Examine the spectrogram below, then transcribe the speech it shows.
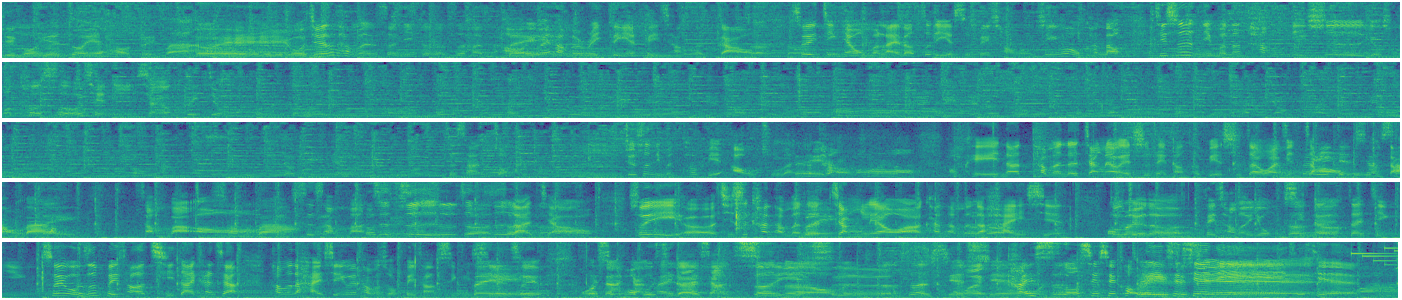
结果越做越好，对吧？对，我觉得他们生意真的是很好，因为他们 rating 也非常的高所以今天我们来到这里也是非常荣幸，因为我看到其实你们的汤底是有什么特色，而且你想要推荐我们就是你们特别熬出来的对汤哦。OK，那他们的酱料也是非常特别，是在外面找有点像三白，三把哦，三巴是三把，都是自制自自制制辣椒，所以呃，其实看他们的对。酱料啊，看他们的海鲜，我都觉得嗯。非常的用心的的。在经营，所以我是非常的期待看一下他们的海鲜，因为他们说非常新鲜，所以我是迫不及待地想吃一真的我吃们。真的是很谢谢我们开始喽，谢谢口令，对谢。谢你，谢谢。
